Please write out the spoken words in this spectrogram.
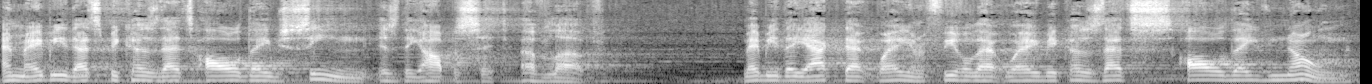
And maybe that's because that's all they've seen is the opposite of love. Maybe they act that way and feel that way because that's all they've known.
